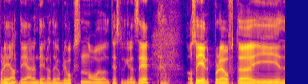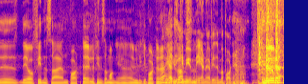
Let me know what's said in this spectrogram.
Fordi Mm. at det er en del av det å bli voksen og teste ut grenser. Og så hjelper det ofte i det å finne seg en partner, eller finne seg mange ulike partnere. Jeg ikke drikker mye mer når jeg finner meg partner, da. jo, men,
